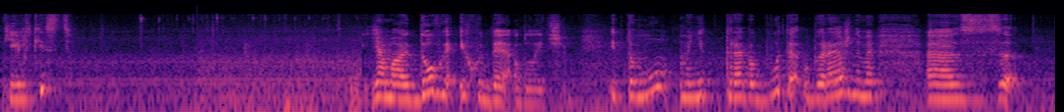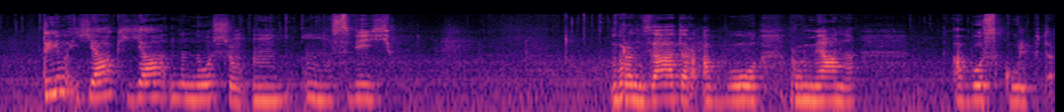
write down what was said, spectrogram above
кількість. Я маю довге і худе обличчя. І тому мені треба бути обережними е, з тим, як я наношу свій бронзатор або румяна, або скульптор.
